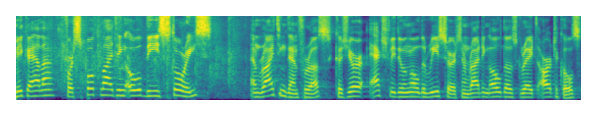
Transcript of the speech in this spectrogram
Michaela, for spotlighting all these stories and writing them for us, because you're actually doing all the research and writing all those great articles.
